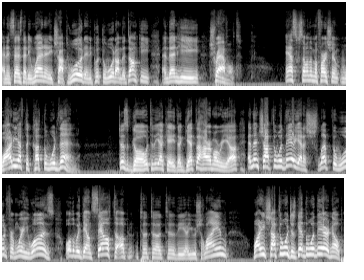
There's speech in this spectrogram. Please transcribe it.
and it says that he went and he chopped wood and he put the wood on the donkey, and then he traveled. Ask some of the Mefarshim, why do you have to cut the wood then? Just go to the Akedah, get the Har Moriah, and then chop the wood there. You had to schlep the wood from where he was all the way down south to up to, to, to the uh, Yerushalayim. Why do you chop the wood? Just get the wood there. No.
